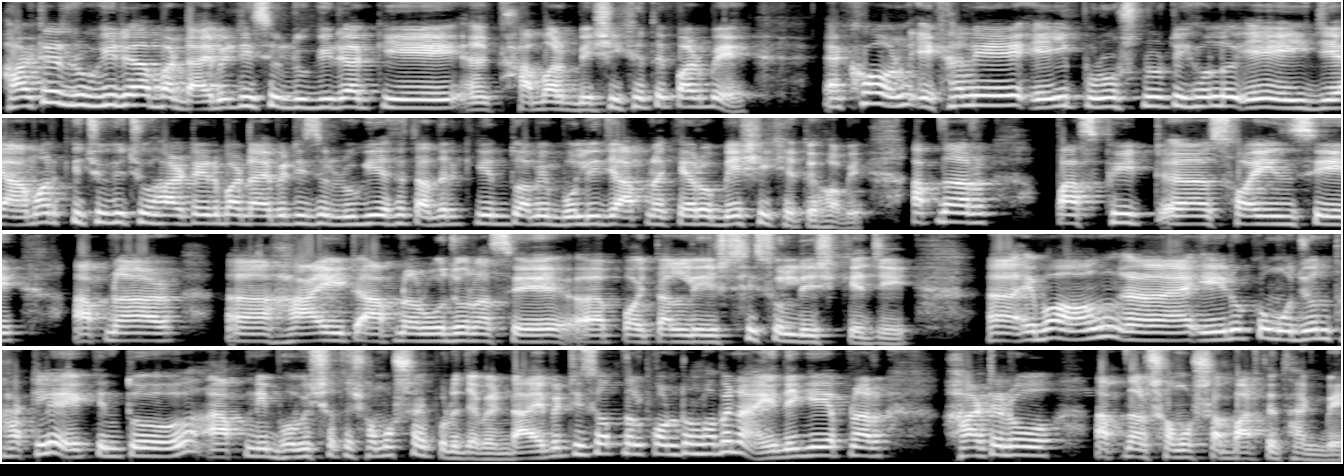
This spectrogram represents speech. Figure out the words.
হার্টের রুগীরা বা ডায়াবেটিসের রুগীরা কি খাবার বেশি খেতে পারবে? এখন এখানে এই প্রশ্নটি হলো এই যে আমার কিছু কিছু হার্টের বা ডায়াবেটিসের রুগী আছে, তাদেরকে কিন্তু আমি বলি যে আপনাকে আরও বেশি খেতে হবে। আপনার পাঁচ ফিট ছয় ইঞ্চি, আপনার হাইট, আপনার ওজন আছে পঁয়তাল্লিশ, ছিচল্লিশ কেজি। এবং এইরকম ওজন থাকলে কিন্তু আপনি ভবিষ্যতে সমস্যায় পড়ে যাবেন। ডায়াবেটিসও আপনার কন্ট্রোল হবে না, এদিকে আপনার হার্টেরও আপনার সমস্যা বাড়তে থাকবে।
